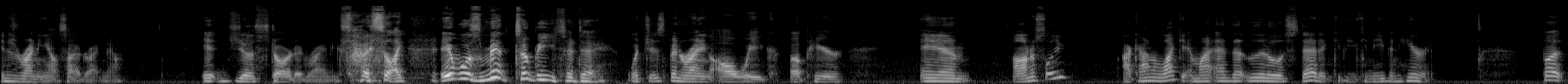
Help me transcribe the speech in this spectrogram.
it is raining outside right now. It just started raining, so it's like it was meant to be today, which it's been raining all week up here, and honestly, I kind of like it. It might add that little aesthetic if you can even hear it. But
